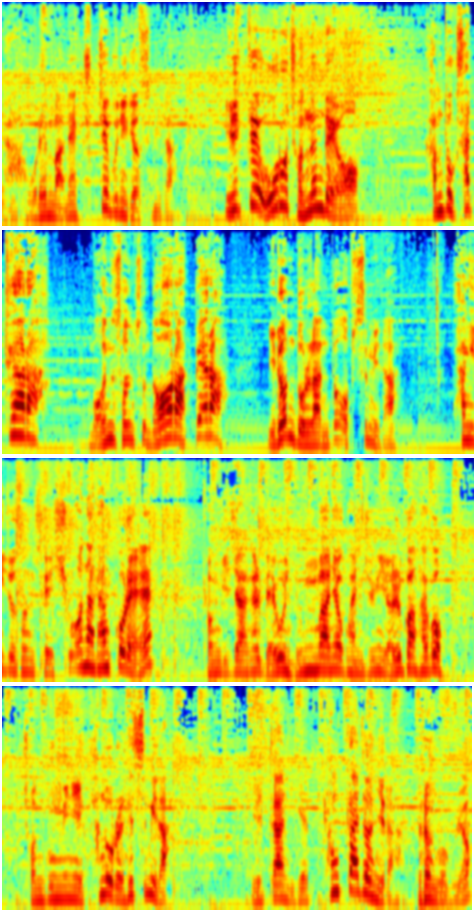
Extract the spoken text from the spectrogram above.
야 오랜만에 축제 분위기였습니다. 1대5로 졌는데요. 감독 사퇴하라 먼 선수 넣어라 빼라 이런 논란도 없습니다. 황의조 선수의 시원한 한 골에 경기장을 메운 6만여 관중이 열광하고 전 국민이 환호를 했습니다. 일단 이게 평가전이라 그런 거고요.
